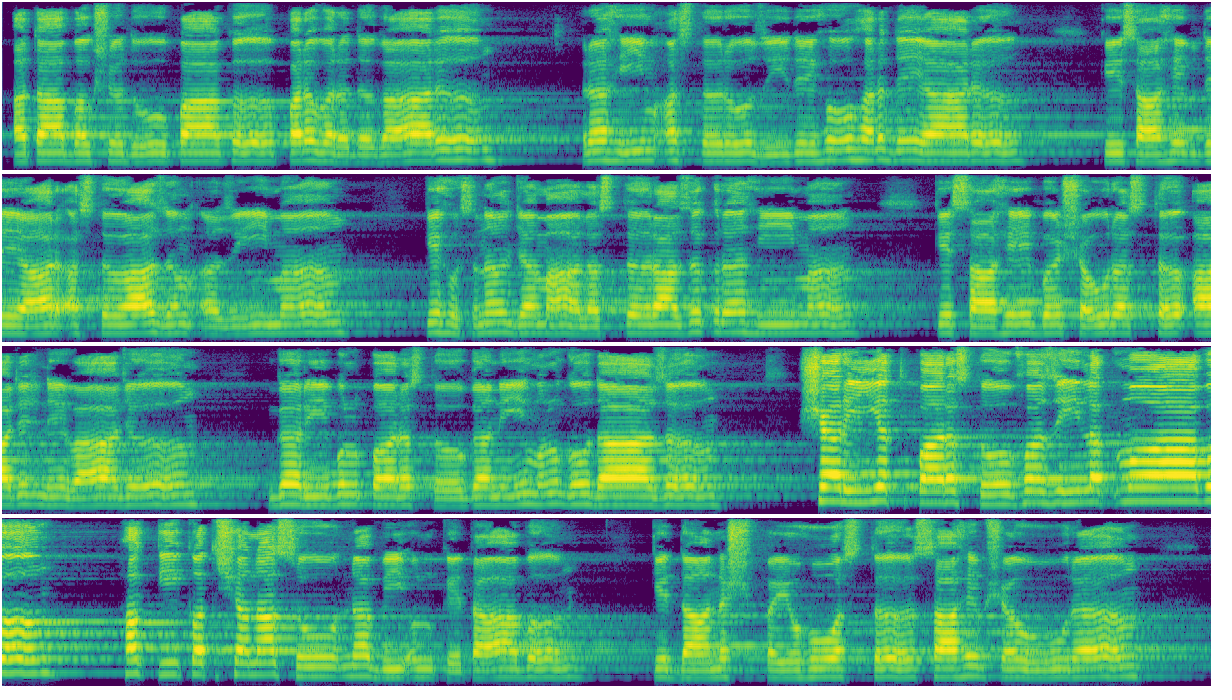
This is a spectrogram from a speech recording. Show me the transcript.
ਅਤਾ ਬਖਸ਼ ਦੋ ਪਾਕ ਪਰਵਰਦਗਾਰ, ਰਹੀਮ ਅਸਤ ਰੋਜ਼ੀ ਦੇ ਹੋ ਹਰ ਦਿਆਰ, ਕੇ ਸਾਹਿਬ ਦਿਆਰ ਅਸਤ ਆਜ਼ਮ ਅਜ਼ੀਮ, ਕੇ ਹੁਸਨ ਜਮਾਲ ਅਸਤ ਰਾਜ਼ਕ ਰਹੀਮ, ਕੇ ਸਾਹਿਬ ਸ਼ੌਰਸਤ ਆਜਜ ਨਿਵਾਜ, ਗਰੀਬੁਲ ਪਰਸਤੋ ਗਨੀਮੁਲ ਗੋਦਾਜ਼, ਸ਼ਰੀਅਤ ਪਰਸਤੋ ਫਜ਼ੀਲਤ ਮੁਆਬ ਹਕੀਕਤ ਸ਼ਨਾਸੋ ਨਬੀ ਉਲ ਕਿਤਾਬ, ਕੇ ਦਾਨਸ਼ ਪਇਓ ਅਸਤ ਸਾਹਿਬ ਸ਼ਊਰ,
